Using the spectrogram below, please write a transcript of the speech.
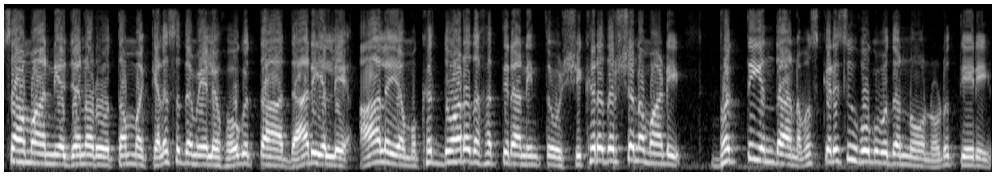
ಸಾಮಾನ್ಯ ಜನರು ತಮ್ಮ ಕೆಲಸದ ಮೇಲೆ ಹೋಗುತ್ತಾ ದಾರಿಯಲ್ಲಿ ಆಲಯ ಮುಖದ್ವಾರದ ಹತ್ತಿರ ನಿಂತು ಶಿಖರ ದರ್ಶನ ಮಾಡಿ ಭಕ್ತಿಯಿಂದ ನಮಸ್ಕರಿಸಿ ಹೋಗುವುದನ್ನು ನೋಡುತ್ತೀರಿ.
